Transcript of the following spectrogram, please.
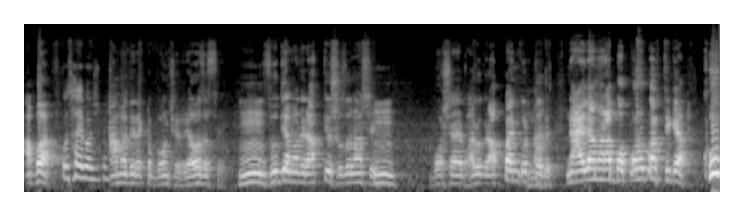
আব্বা কোথায় বসবে? আমাদের একটা বংশের রেওয়াজ আছে। হুম। যদি আমাদের আত্মীয় স্বজন আসে হুম। বসায় ভালো করে আপ্যায়ন করতে হবে না এলে আমার আব্বা পরপার থেকে খুব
